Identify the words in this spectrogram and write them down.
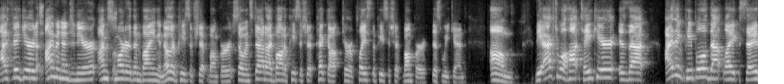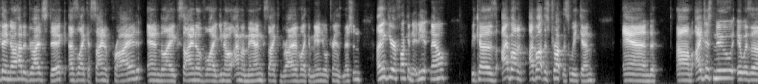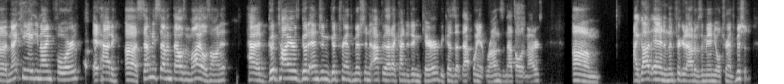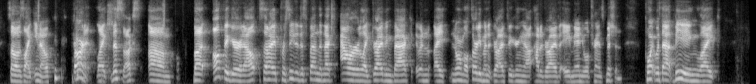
I figured I'm an engineer. I'm smarter than buying another piece of shit bumper. So instead, I bought a piece of shit pickup to replace the piece of shit bumper this weekend. Um, the actual hot take here is that I think people that like say they know how to drive stick as like a sign of pride and like sign of like you know I'm a man because I can drive like a manual transmission. I think you're a fucking idiot now because I bought a I bought this truck this weekend and um, I just knew it was a 1989 Ford. It had a, uh, 77,000 miles on it. Had good tires, good engine, good transmission. After that, I kind of didn't care because at that point it runs and that's all that matters. Um, I got in and then figured out it was a manual transmission. So I was like, you know, darn it, like this sucks. Um, but I'll figure it out. So I proceeded to spend the next hour like driving back in a normal 30 minute drive, figuring out how to drive a manual transmission. Point with that being like,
